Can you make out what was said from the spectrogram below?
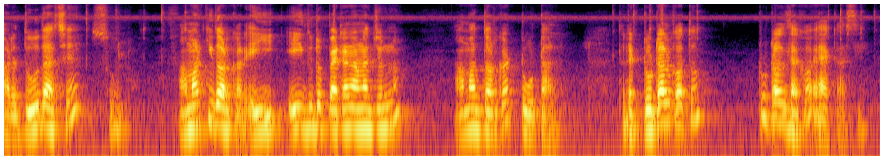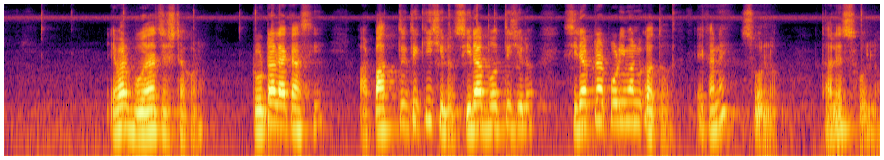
আর দুধ আছে ষোলো। আমার কি দরকার? এই এই দুটো প্যাটার্ন আনার জন্য আমার দরকার টোটাল তাহলে টোটাল কত? টোটাল দেখো একাশি। এবার বোঝার চেষ্টা করো। টোটাল একাশি। আর পাত্রতে কী ছিল? সিরাপ ভর্তি ছিল। সিরাপটার পরিমাণ কত? এখানে ষোলো। তাহলে ষোলো।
